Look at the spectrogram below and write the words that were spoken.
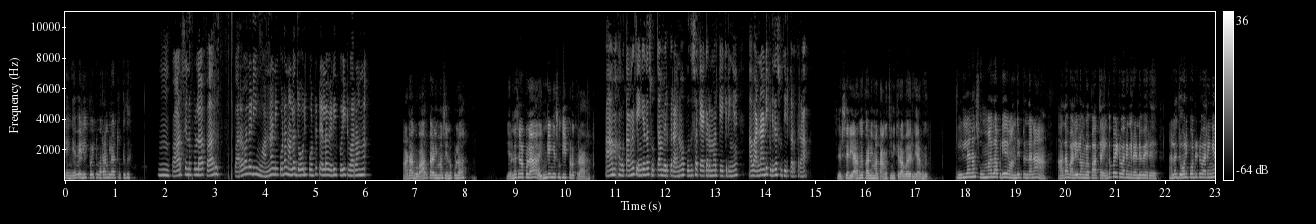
எங்கே வெளியே போயிட்டு வராங்களாட்டு இருக்குது. ம் பாரு சின்ன புள்ள பாரு. பரவாயில்லடி உங்க அண்ணன் அண்ணி கூட நல்லா ஜோடி போட்டுட்டு எல்லாம் வெளியே போயிட்டு வராங்க. அட அங்க வார் காளிமா சின்ன புள்ள என்ன சின்ன புள்ள இங்க எங்க சுத்திட்டு கிடக்குறா? ஆமா உங்க தங்கச்சி எங்க தான் சுத்தாம இருக்கிறா. என்ன புதுசா கேக்குற மாதிரி கேக்குறீங்க. அவ அண்ணாடி இப்படி தான் சுத்திட்டு கிடக்குறா. சரி சரி இறங்கு காளிமா தங்கச்சி நிக்கிறா இறங்கு. இல்லைன்னா சும்மா தான் அப்படியே வந்துட்டு இருந்தேனா அதான் வழியில் உங்களை பார்த்தேன். எங்கே போயிட்டு வரீங்க ரெண்டு பேர்? நல்லா ஜோடி போட்டுட்டு வரீங்க?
